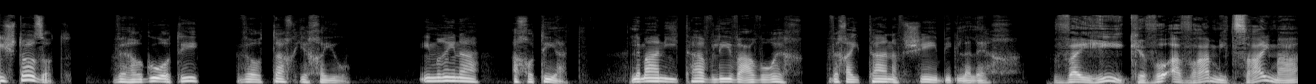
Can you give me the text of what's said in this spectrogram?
אשתו זאת, והרגו אותי, ואותך יחיו. אמרי נא, אחותי את, למען ייטב לי בעבורך, וחייתה נפשי בגללך. ויהי כבוא אברהם מצרימה,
